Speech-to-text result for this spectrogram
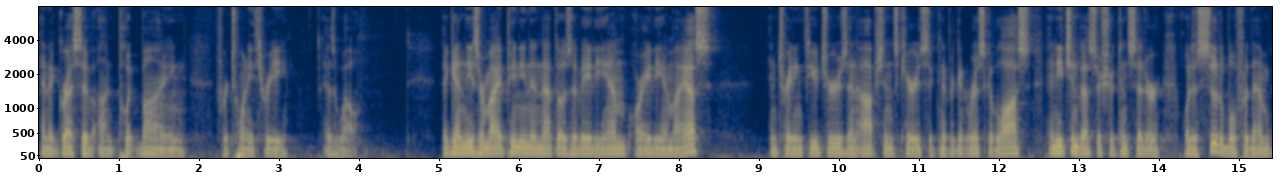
and aggressive on put buying for 23 as well. Again, these are my opinion and not those of ADM or ADMIS and trading futures and options carries significant risk of loss, and each investor should consider what is suitable for them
